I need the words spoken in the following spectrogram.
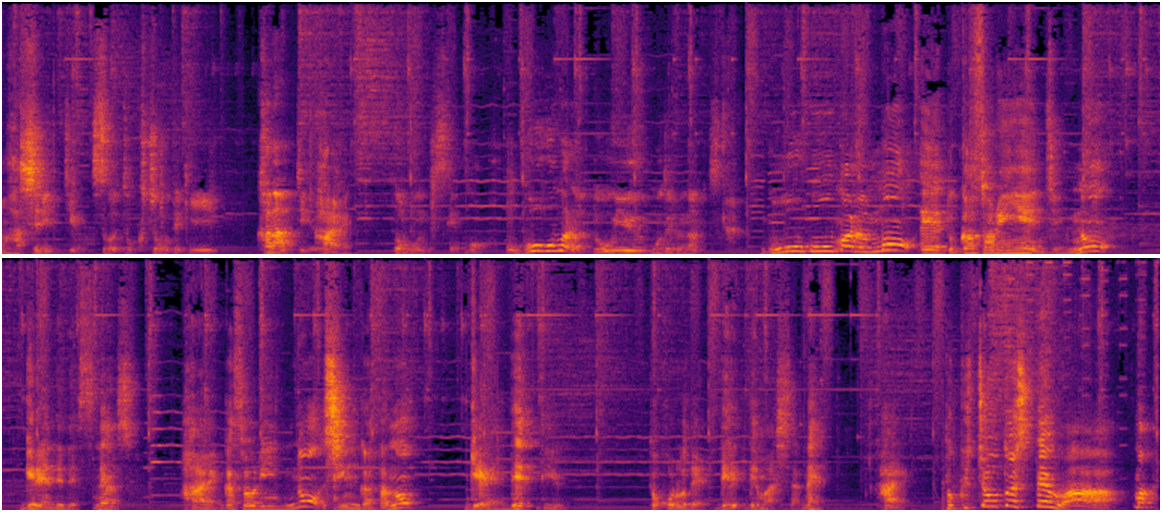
うん、走りっていうのがすごい特徴的かなっていう、はい、と思うんですけども、550はどういうモデルなんですか ?550 も、えっ、ー、と、ガソリンエンジンのゲレンデですね。はい。ガソリンの新型のゲレンデっていうところで出出ましたね。はい。特徴としては、まあ、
